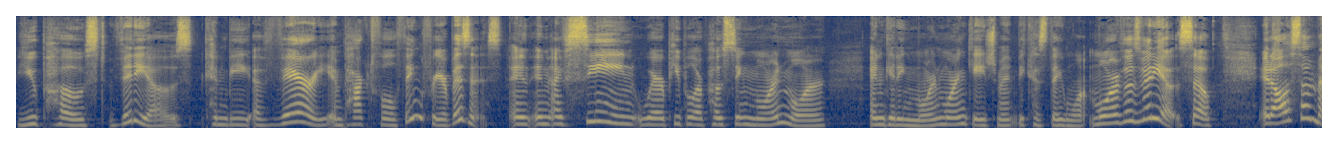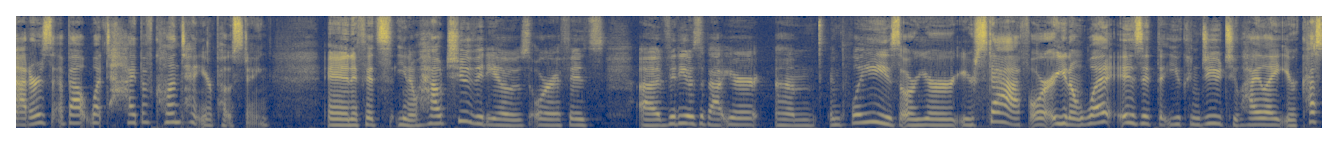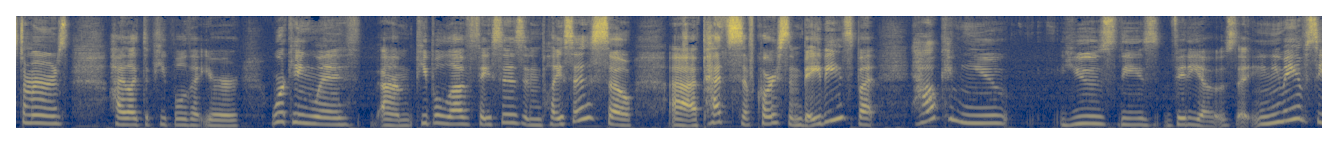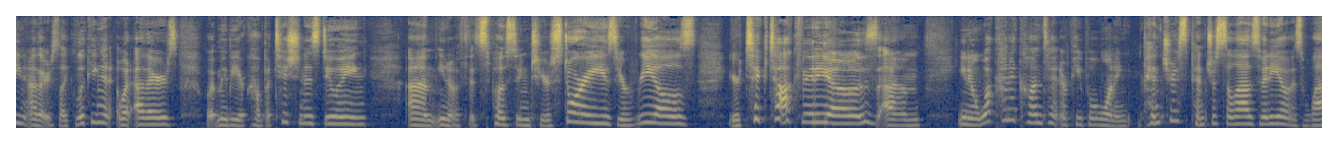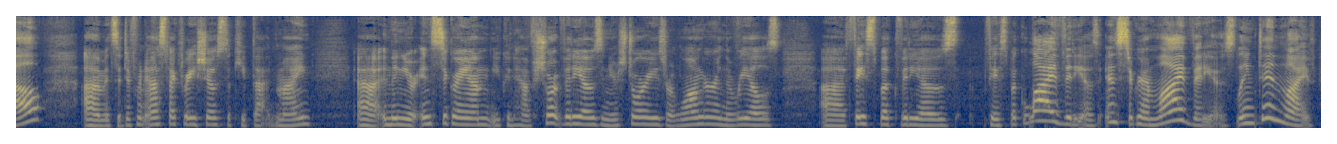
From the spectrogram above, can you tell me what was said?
you post videos can be a very impactful thing for your business. And, and I've seen where people are posting more and more and getting more and more engagement because they want more of those videos. So it also matters about what type of content you're posting. And if it's, you know, how to videos or if it's uh, videos about your um, employees or your, your staff or, you know, what is it that you can do to highlight your customers, highlight the people that you're working with? Um, people love faces and places. So uh, pets, of course, and babies. But how can you use these videos that you may have seen others like looking at what others what maybe your competition is doing um, you know if it's posting to your stories your reels your tiktok videos um, you know what kind of content are people wanting? Pinterest pinterest allows video as well. Um, it's a different aspect ratio so keep that in mind. Uh, and then your Instagram, you can have short videos in your stories or longer in the reels, uh, Facebook videos, Facebook Live videos, Instagram Live videos, LinkedIn Live.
